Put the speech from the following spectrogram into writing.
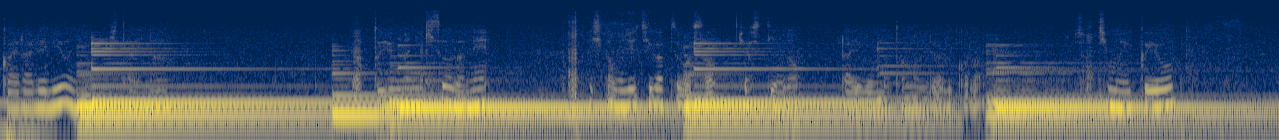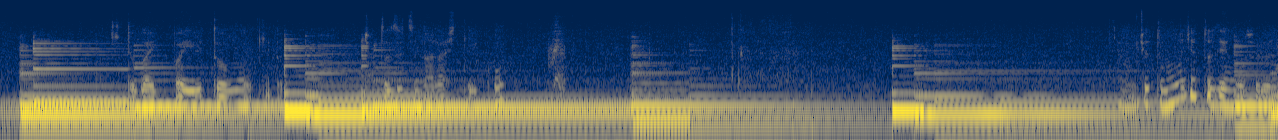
迎えられるようにしたいな。あっという間に来そうだね。しかも11月はさジャスティンのライブも頼んであるからそっちも行くよ。人がいっぱいいると思うけどちょっとずつ慣らしていこう。でもちょっともうちょっと前後するの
